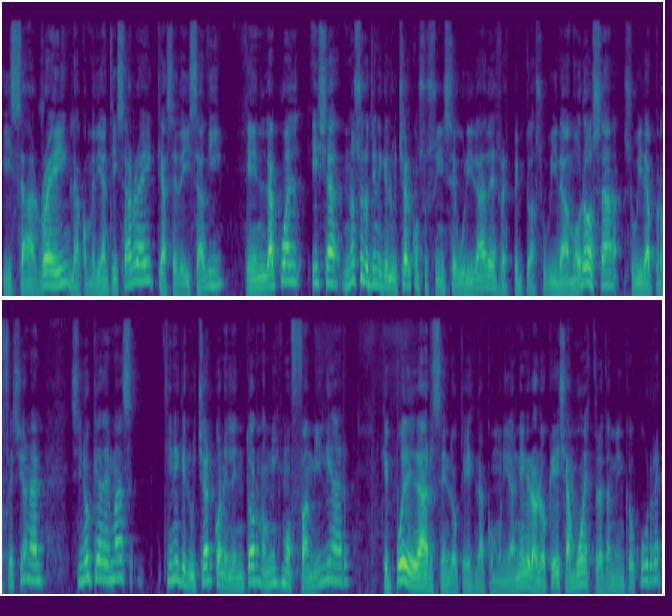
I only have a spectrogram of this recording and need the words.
Isa Ray, la comediante Isa Ray, que hace de Isa D, en la cual ella no solo tiene que luchar con sus inseguridades respecto a su vida amorosa, su vida profesional, sino que además tiene que luchar con el entorno mismo familiar que puede darse en lo que es la comunidad negra o lo que ella muestra también que ocurre,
